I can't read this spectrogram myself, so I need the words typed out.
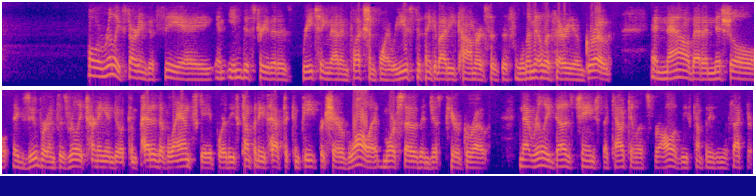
Well, we're really starting to see a an industry that is reaching that inflection point. We used to think about e-commerce as this limitless area of growth, and now that initial exuberance is really turning into a competitive landscape where these companies have to compete for share of wallet more so than just pure growth. And that really does change the calculus for all of these companies in the sector.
